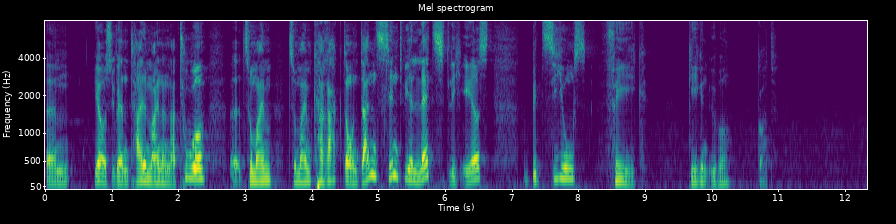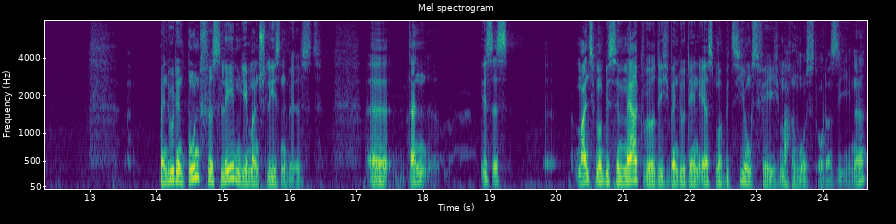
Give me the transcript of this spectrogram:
Ähm, Ja, sie werden Teil meiner Natur, äh, zu, meinem, zu meinem Charakter. Und dann sind wir letztlich erst beziehungsfähig gegenüber Gott. Wenn du den Bund fürs Leben jemand schließen willst, äh, dann ist es äh, manchmal ein bisschen merkwürdig, wenn du den erstmal beziehungsfähig machen musst oder sie. Ne?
